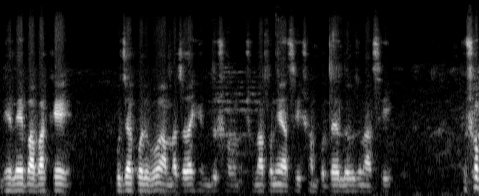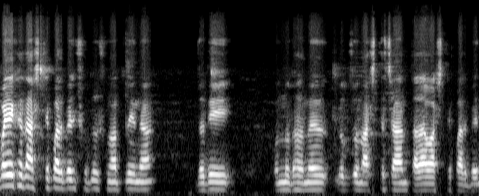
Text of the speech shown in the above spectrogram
ঢেলে বাবাকে পূজা করব। আমরা যারা হিন্দু সনাতনী আছি, সম্প্রদায়ের লোকজন আছি সবাই এখানে আসতে পারবেন, শুধু সনাতনী না। যদি অন্য ধরনের লোকজন আসতে চান, তারাও আসতে পারবেন।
